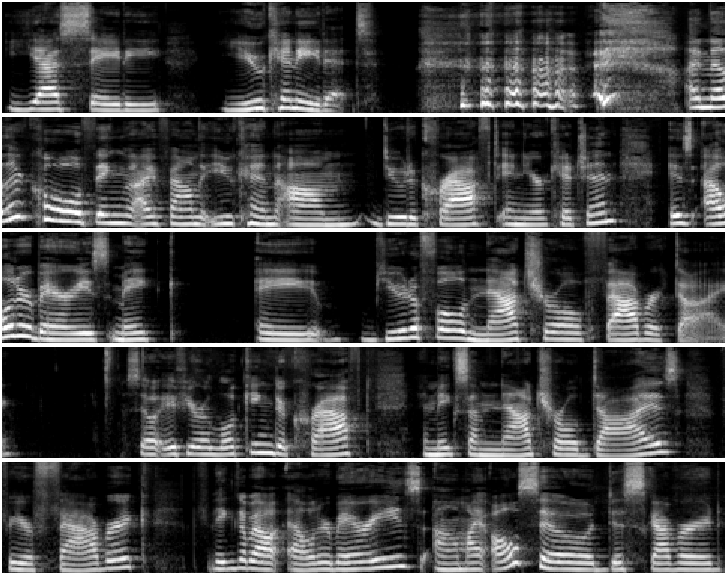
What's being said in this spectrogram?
Yes, Sadie, you can eat it. Another cool thing that I found that you can um, do to craft in your kitchen is elderberries make a beautiful natural fabric dye. So, if you're looking to craft and make some natural dyes for your fabric, think about elderberries, um, I also discovered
